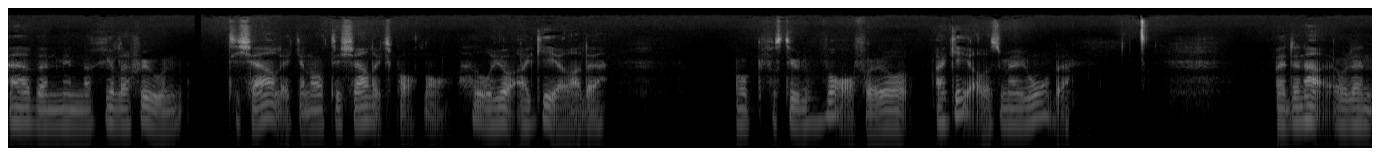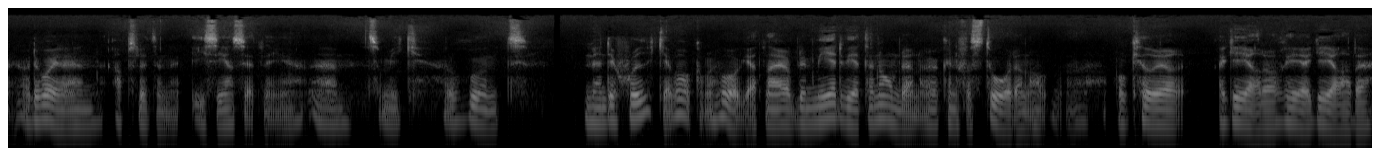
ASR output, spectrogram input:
även min relation till kärleken och till kärlekspartner. Hur jag agerade och förstod varför jag agerade som jag gjorde. Eh, den här, och, den, och det var ju en, absolut en iscensättning eh, som gick runt. Men det sjuka var, kom ihåg, att när jag blev medveten om den och jag kunde förstå den och, och hur jag agerade och reagerade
